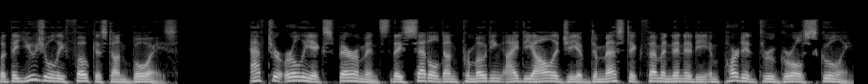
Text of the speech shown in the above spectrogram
but they usually focused on boys. After early experiments they settled on promoting ideology of domestic femininity imparted through girls' schooling.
